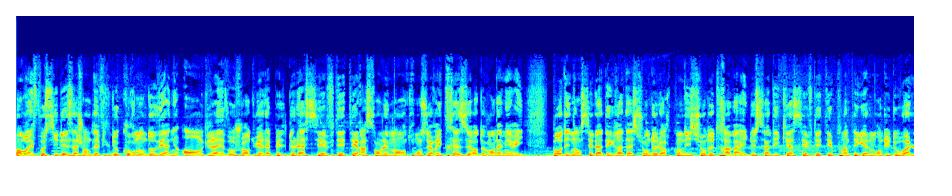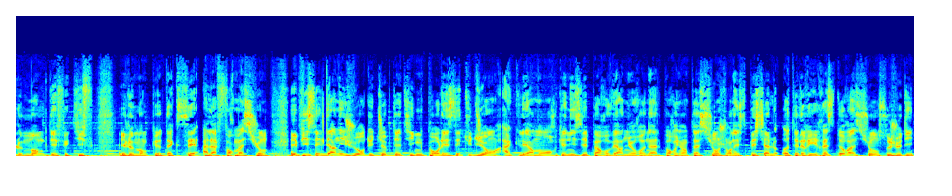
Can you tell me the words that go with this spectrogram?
En bref, aussi les agents de la ville de Cournon d'Auvergne en grève aujourd'hui à l'appel de la CFDT. Rassemblement entre 11h et 13h devant la mairie pour dénoncer la dégradation de leurs conditions de travail. Le syndicat CFDT pointe également du doigt le manque d'effectifs et le manque d'accès à la formation. Et puis c'est le dernier jour du job dating pour les étudiants à Clermont, organisé par Auvergne-Rhône-Alpes Orientation, journée spéciale hôtellerie-restauration ce jeudi,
